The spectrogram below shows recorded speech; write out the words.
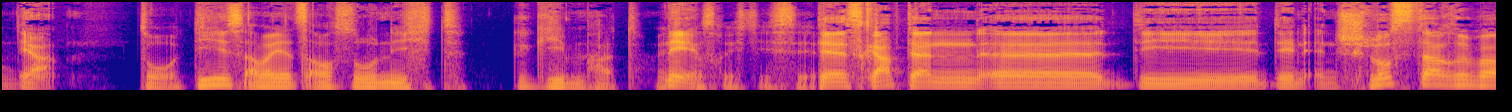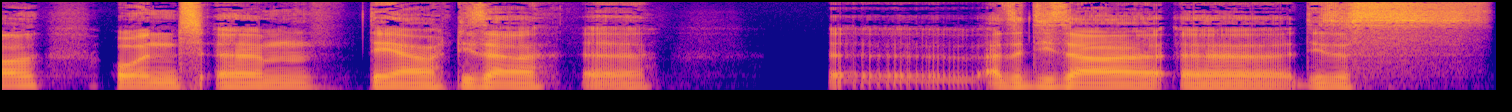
Ähm, ja. So, die es aber jetzt auch so nicht gegeben hat, wenn nee. ich das richtig sehe. Der, es gab dann äh, die, den Entschluss darüber und ähm, der dieser äh, äh, also dieser äh, dieses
